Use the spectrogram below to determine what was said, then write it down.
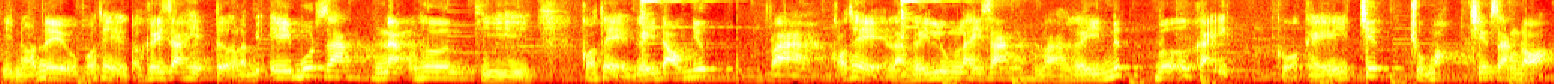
thì nó đều có thể gây ra hiện tượng là bị ê buốt răng. Nặng hơn thì có thể gây đau nhức và có thể là gây lung lay răng và gây nứt vỡ gãy của cái chiếc trục bọc, chiếc răng đó.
